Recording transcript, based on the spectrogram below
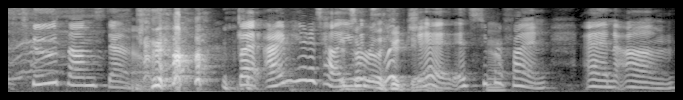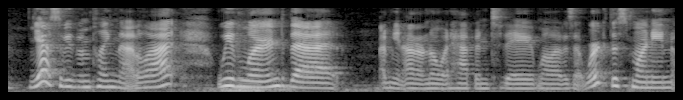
two thumbs down. but I'm here to tell you It's it's, really legit. It's super Yeah. fun. And um yeah, so we've been playing that a lot. We've Mm-hmm. learned that I mean, I don't know what happened today while I was at work this morning,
